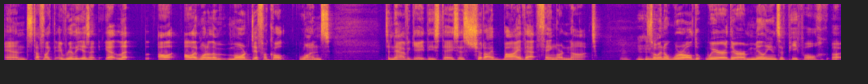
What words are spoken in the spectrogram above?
and stuff like that. It really isn't. Yeah, let, I'll I'll add one of the more difficult ones to navigate these days is should I buy that thing or not? So in a world where there are millions of people uh,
